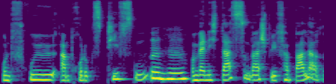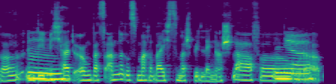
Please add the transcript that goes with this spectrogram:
und früh am produktivsten. Mhm. Und wenn ich das zum Beispiel verballere, indem mhm. ich halt irgendwas anderes mache, weil ich zum Beispiel länger schlafe ja. oder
